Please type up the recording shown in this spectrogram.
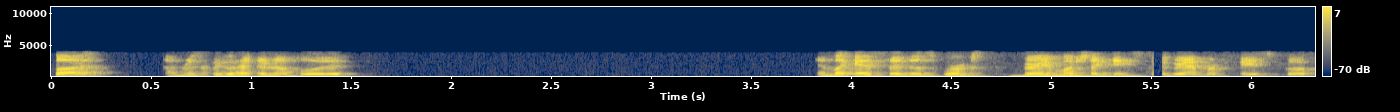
But I'm just gonna go ahead and upload it. And like I said, this works very much like Instagram or Facebook.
